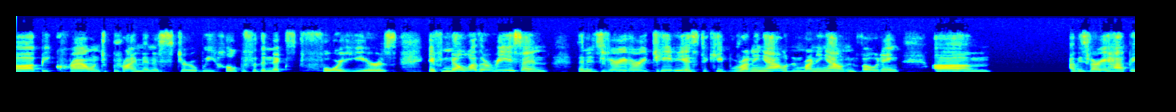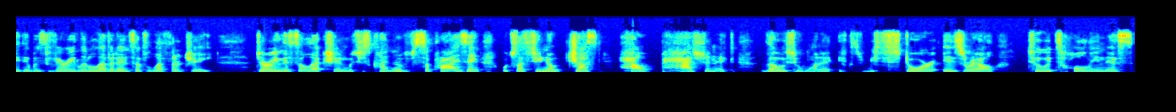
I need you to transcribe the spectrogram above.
uh, be crowned prime minister, we hope for the next four years. If no other reason, then it's very, very tedious to keep running out and running out and voting. Um, I was very happy. There was very little evidence of lethargy during this election, which is kind of surprising, which lets you know just how passionate those who want to restore Israel to its holiness,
